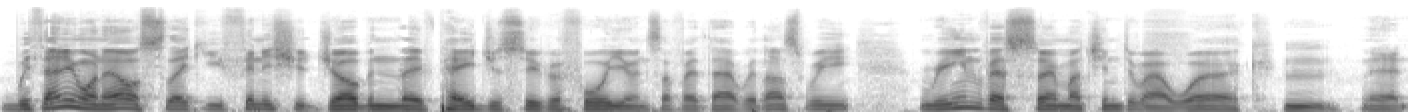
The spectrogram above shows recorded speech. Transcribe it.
with anyone else like you finish your job and they've paid your super for you and stuff like that with us we reinvest so much into our work Mm, that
